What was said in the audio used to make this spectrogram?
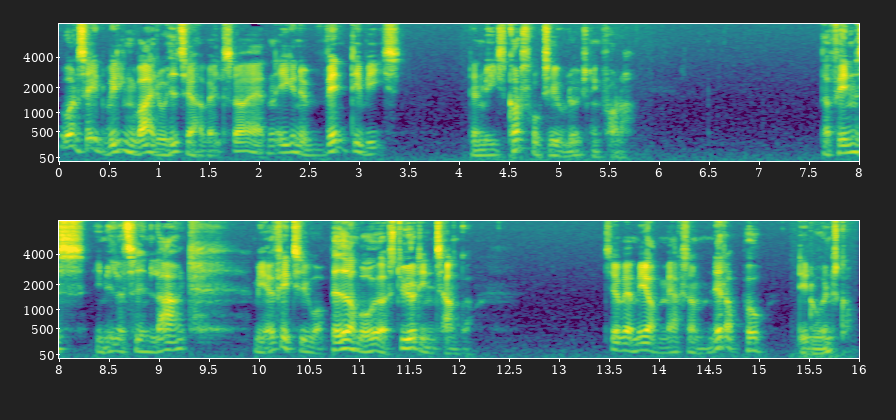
Uanset hvilken vej du hidtil har valgt, så er den ikke nødvendigvis den mest konstruktive løsning for dig. Der findes imidlertid en langt mere effektiv og bedre måde at styre dine tanker, til at være mere opmærksom netop på det, du ønsker.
